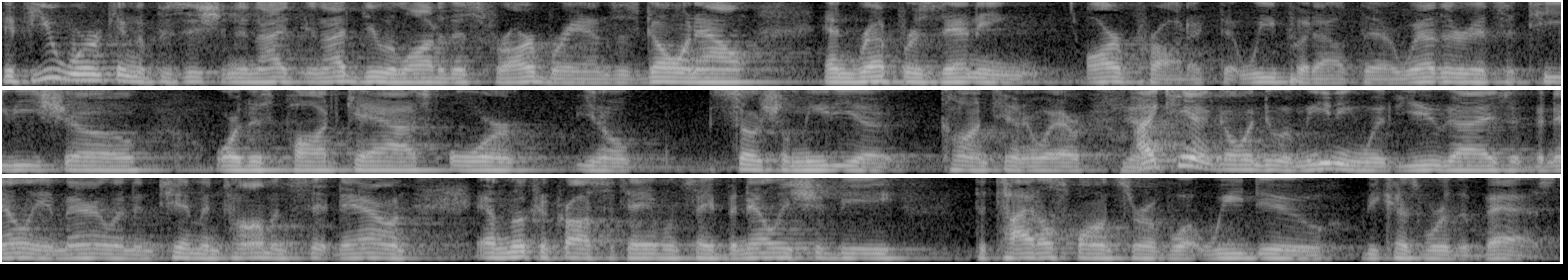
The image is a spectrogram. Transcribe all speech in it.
if you work in the position, and I and I do a lot of this for our brands, is going out and representing our product that we put out there, whether it's a TV show or this podcast or you know social media content or whatever. I can't go into a meeting with you guys at Benelli and Maryland and Tim and Tom and sit down and look across the table and say Benelli should be the title sponsor of what we do because we're the best.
